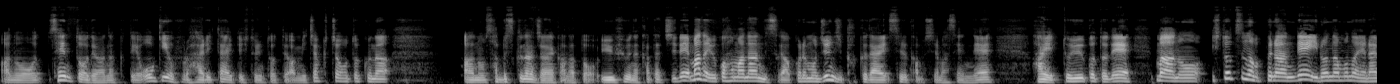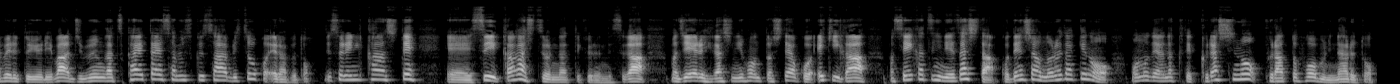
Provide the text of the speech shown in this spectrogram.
あの、銭湯ではなくて大きいお風呂入りたいという人にとってはめちゃくちゃお得な、あの、サブスクなんじゃないかなというふうな形で、まだ横浜なんですが、これも順次拡大するかもしれませんね。はい。ということで、まあ、あの、一つのプランでいろんなものを選べるというよりは、自分が使いたいサブスクサービスをこう選ぶと。で、それに関して、えー、 Suica が必要になってくるんですが、まあ、JR 東日本としては、こう、駅が、ま、生活に根ざした、こう、電車を乗るだけのものではなくて、暮らしのプラットフォームになると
